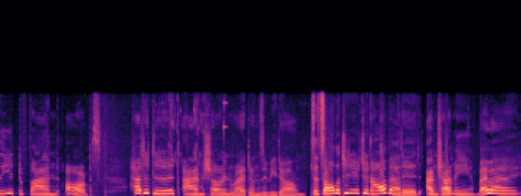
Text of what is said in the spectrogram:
need to find orbs. How to do it, I'm showing right on the video. That's all what you need to know about it. I'm Charmy. Bye bye.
